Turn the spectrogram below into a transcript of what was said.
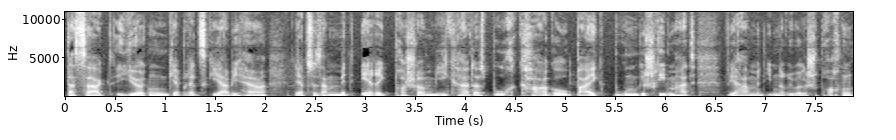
Das sagt Jürgen Gebretz-Giabiher, der zusammen mit Erik Poscher-Mika das Buch Cargo Bike Boom geschrieben hat. Wir haben mit ihm darüber gesprochen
